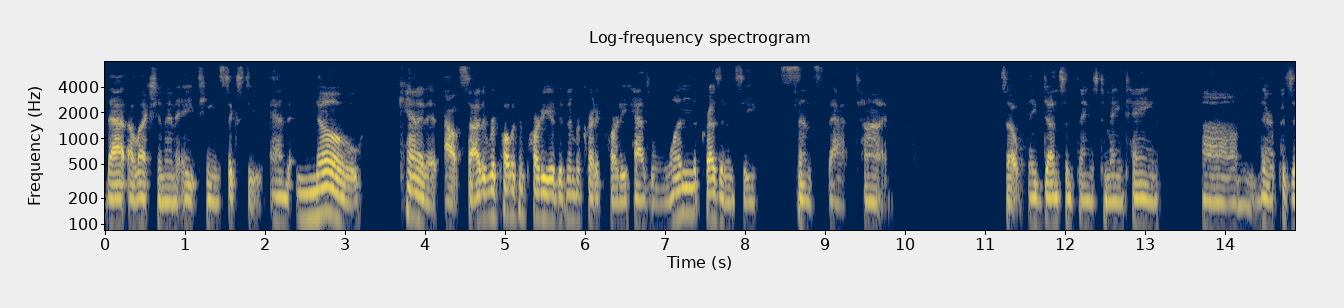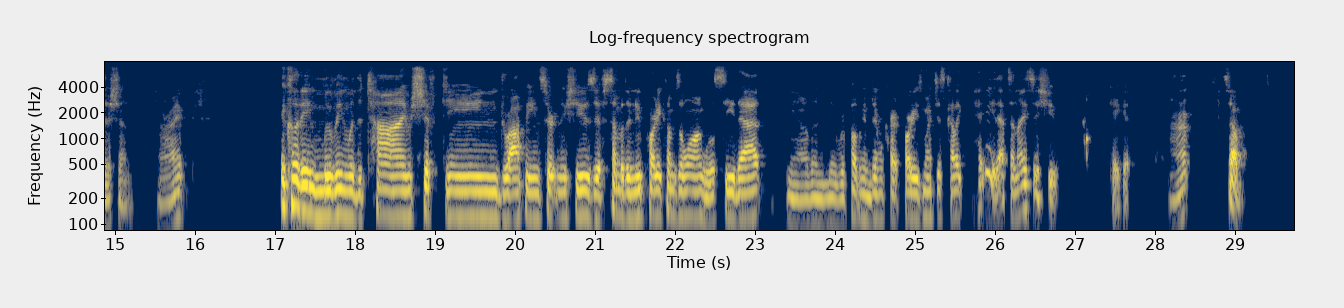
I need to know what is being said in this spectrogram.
that election in 1860. And no candidate outside the Republican Party or the Democratic Party has won the presidency since that time. So they've done some things to maintain um, their position. All right. Including moving with the time, shifting, dropping certain issues. If some of the new party comes along, we'll see that you know, then the Republican Democrat parties might just kind of like, hey, that's a nice issue. Take it. All right. So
